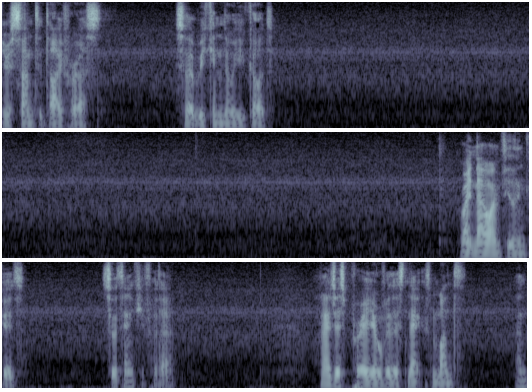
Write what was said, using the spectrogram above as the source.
your son to die for us so that we can know you, God. Right now, I'm feeling good. So thank you for that. And I just pray over this next month and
